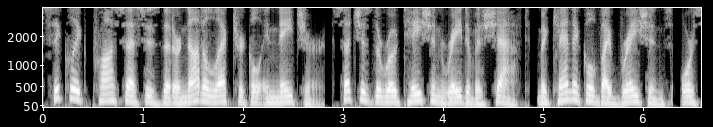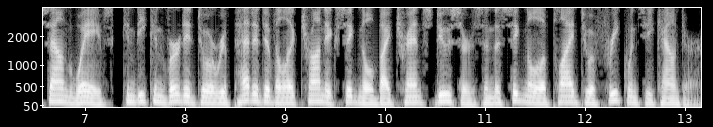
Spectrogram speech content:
Cyclic processes that are not electrical in nature, such as the rotation rate of a shaft, mechanical vibrations, or sound waves, can be converted to a repetitive electronic signal by transducers and the signal applied to a frequency counter.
